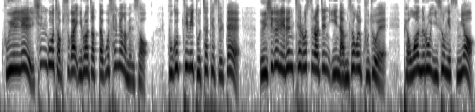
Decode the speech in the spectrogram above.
911 신고 접수가 이루어졌다고 설명하면서 구급팀이 도착했을 때 의식을 잃은 채로 쓰러진 이 남성을 구조해 병원으로 이송했으며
